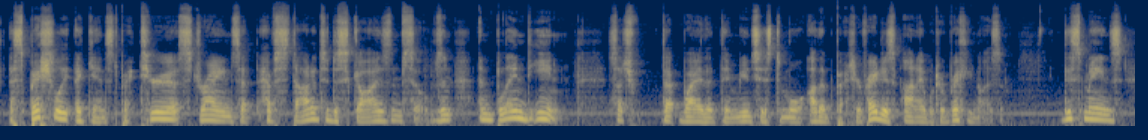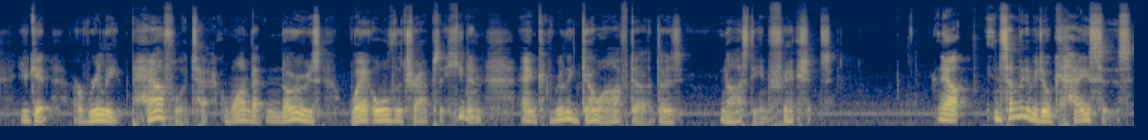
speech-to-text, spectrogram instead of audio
especially against bacteria strains that have started to disguise themselves and, and blend in, such that way that the immune system or other bacteriophages aren't able to recognize them. This means you get a really powerful attack, one that knows where all the traps are hidden and can really go after those nasty infections. Now, in some individual cases,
